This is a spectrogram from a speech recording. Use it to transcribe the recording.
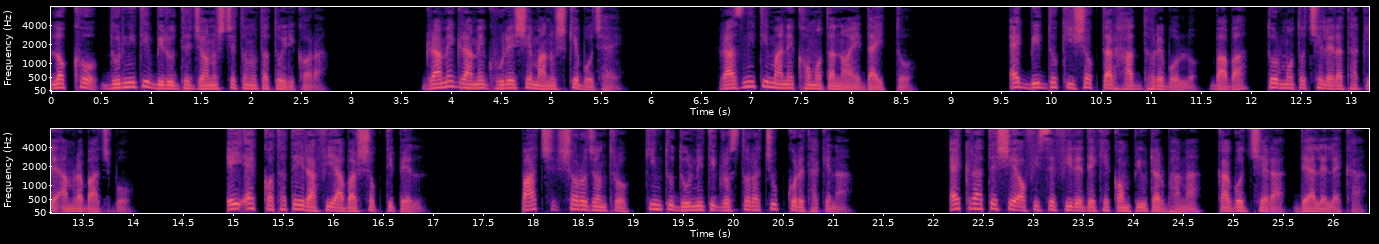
লক্ষ্য, দুর্নীতির বিরুদ্ধে জনসচেতনতা তৈরি করা। গ্রামে গ্রামে ঘুরে সে মানুষকে বোঝায়। রাজনীতি মানে ক্ষমতা নয়, দায়িত্ব। এক বৃদ্ধ কৃষক তার হাত ধরে বলল, বাবা, তোর মতো ছেলেরা থাকলে আমরা বাঁচব। এই এক কথাতেই রাফি আবার শক্তি পেল। পাঁচ, ষড়যন্ত্র, কিন্তু দুর্নীতিগ্রস্তরা চুপ করে থাকে না। এক রাতে সে অফিসে ফিরে দেখে কম্পিউটার ভাঙা, কাগজ ছেঁড়া, দেয়ালে লেখা,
